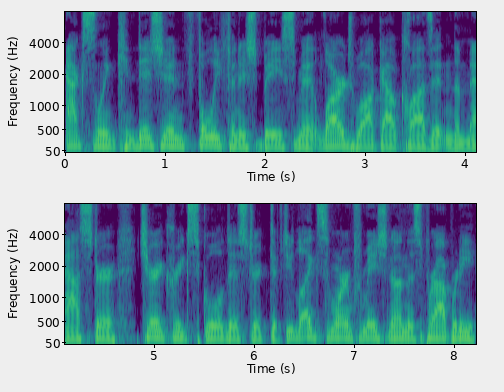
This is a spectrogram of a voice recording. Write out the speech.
excellent condition, fully finished basement, large walkout closet in the master Cherry Creek School District. If you'd like some more information on this property,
